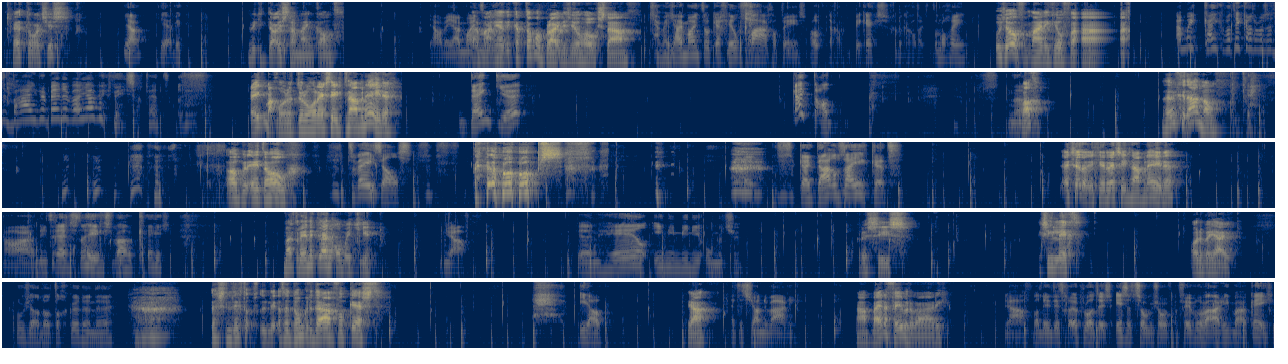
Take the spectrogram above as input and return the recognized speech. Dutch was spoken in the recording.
Vettoortjes. Ja, die heb ik. Een beetje duister aan mijn kant. Ja, maar jij Ja, mindt... maar ook- ja, ik heb toch wel brightness heel hoog staan. ja, maar jij mindt ook echt heel vaag opeens. Oh, daar gaat een pickaxe. Gelukkig had ik er nog één. Hoezo mine ik heel vaak? Ja, moet je kijken wat ik aan het waaien ben en waar jij mee bezig bent. Ik mag gewoon een tunnel rechtstreeks naar beneden. Denk je? Kijk dan. Nou, Wat? Wat heb ik gedaan dan? Oh, ik ben één te hoog. Twee zelfs. Oeps. Kijk, daarom zei ik het. Ja, ik zei dat, ik ging rechtstreeks naar beneden. Ah, niet rechtstreeks, maar oké. Maak alleen een klein ommetje. Ja. Een heel mini-mini ommetje. Precies. Ik zie licht. Oh, daar ben jij. Hoe zou dat toch kunnen, hè? Dat is licht op, op de donkere dagen voor kerst. Ido, Ja? het is januari. Ah, bijna februari. Ja, wanneer dit geüpload is, is het sowieso februari, maar oké.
